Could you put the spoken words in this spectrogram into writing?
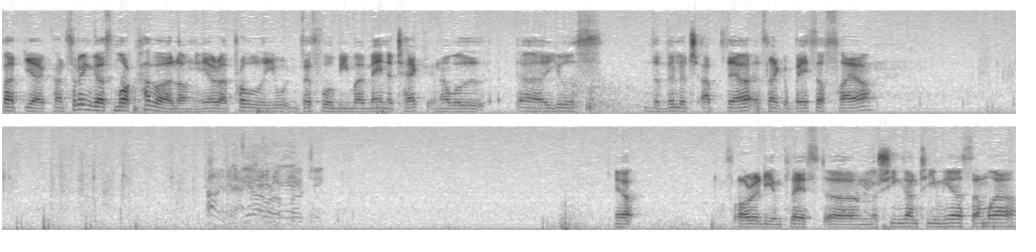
But yeah, considering there's more cover along here, I probably this will be my main attack, and I will uh, use the village up there as like a base of fire. Yeah already in place a machine gun team here somewhere.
